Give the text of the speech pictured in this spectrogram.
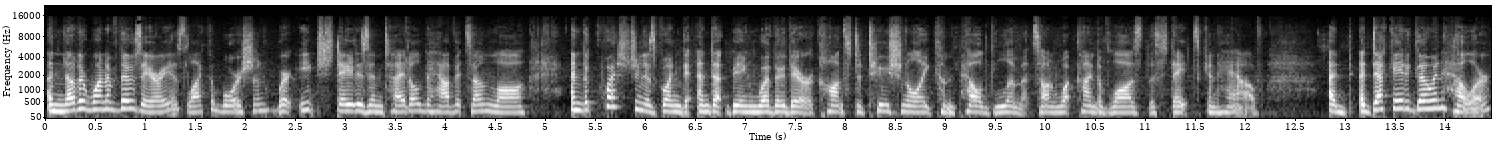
another one of those areas, like abortion, where each state is entitled to have its own law. And the question is going to end up being whether there are constitutionally compelled limits on what kind of laws the states can have. A, a decade ago in Heller,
